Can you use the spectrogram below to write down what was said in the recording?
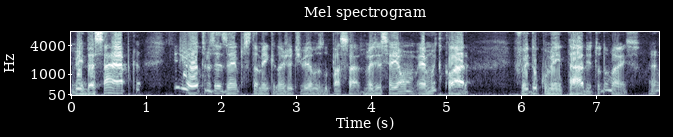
Vem dessa época e de outros exemplos também que nós já tivemos no passado, mas esse aí é, um, é muito claro, foi documentado e tudo mais. Né?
